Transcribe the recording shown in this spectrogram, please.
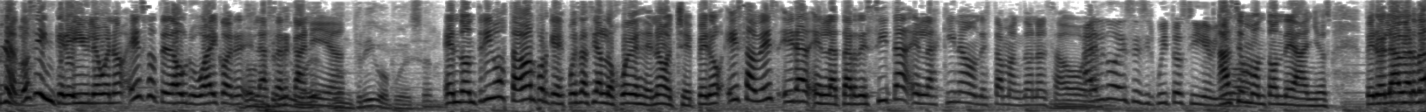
una cosa increíble. Bueno, eso te da Uruguay con Don la Trigo, cercanía. ¿eh? Don Trigo puede ser. En Don Trigo estaban porque después hacían los jueves de noche, pero esa vez era en la tardecita en la esquina donde está McDonald's ahora. Algo de ese circuito sigue vivo. Hace un montón de años. Pero la verdad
